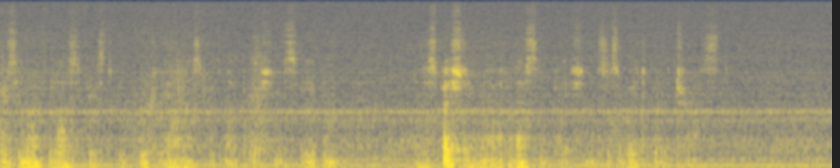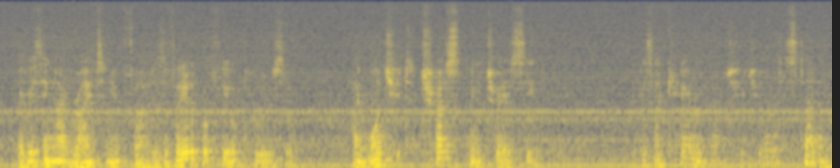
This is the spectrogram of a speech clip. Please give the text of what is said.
Tracey, my philosophy is to be brutally honest with my patients, even and especially my adolescent patients, as a way to build trust. Everything I write in your file is available for your perusal. I want you to trust me, Tracey, because I care about you. Do you understand?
